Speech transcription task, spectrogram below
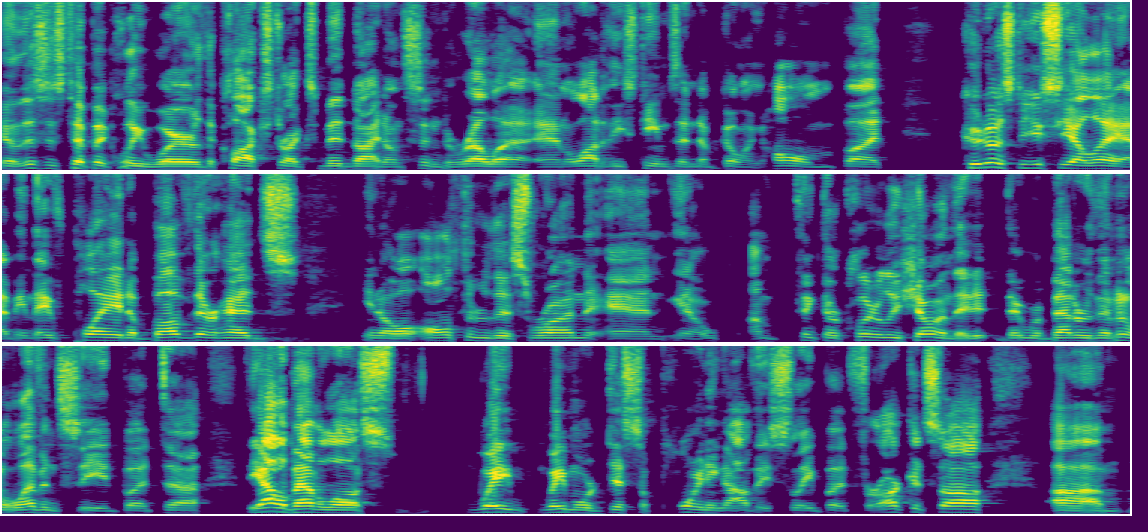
you know, this is typically where the clock strikes midnight on Cinderella, and a lot of these teams end up going home. But kudos to UCLA. I mean, they've played above their heads, you know, all through this run, and you know, I think they're clearly showing they they were better than an 11 seed. But uh, the Alabama loss way way more disappointing, obviously. But for Arkansas, um,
